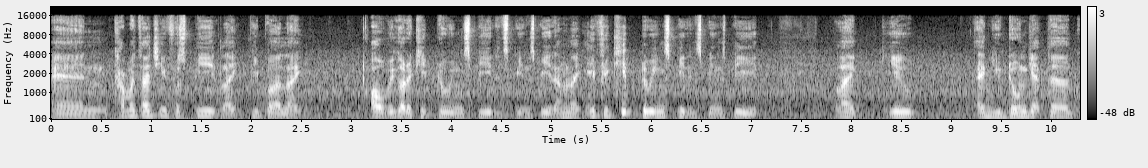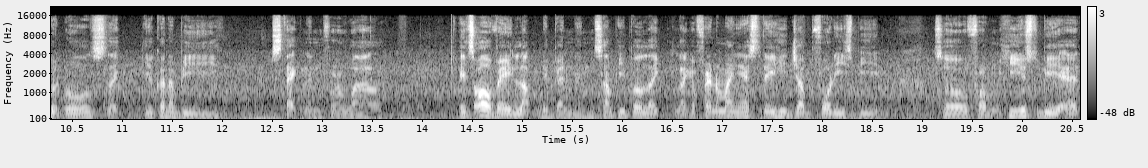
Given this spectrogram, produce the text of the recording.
And Kamaitachi for speed, like people are like, oh, we got to keep doing speed and speed and speed. I'm like, if you keep doing speed and speed and speed, like you, and you don't get the good rolls, like you're gonna be stagnant for a while. It's all very luck dependent. Some people like like a friend of mine yesterday, he jumped 40 speed. So from he used to be at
